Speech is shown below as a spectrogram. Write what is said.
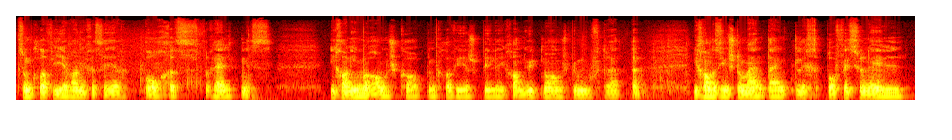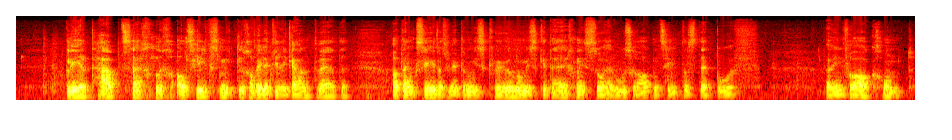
Zum Klavier habe ich ein sehr broches Verhältnis. Ich habe immer Angst gehabt beim Klavierspielen. Ich habe heute noch Angst beim Auftreten. Ich habe das Instrument eigentlich professionell gelernt, hauptsächlich als Hilfsmittel. Ich wollte Dirigent werden. Ich habe dann gesehen, dass weder mein Gehör noch mein Gedächtnis so herausragend sind, dass der Beruf äh, in Frage kommt.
